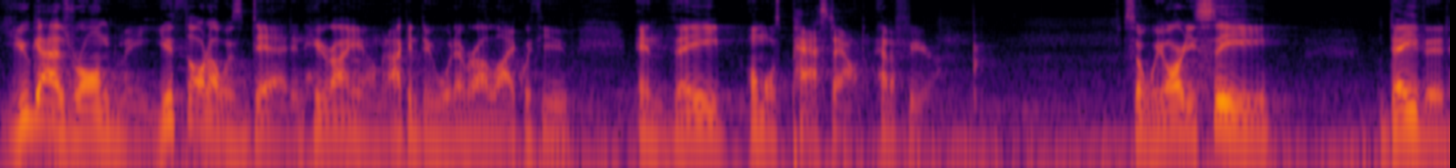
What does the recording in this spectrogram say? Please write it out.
You guys wronged me. You thought I was dead, and here I am, and I can do whatever I like with you. And they almost passed out out of fear. So we already see David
